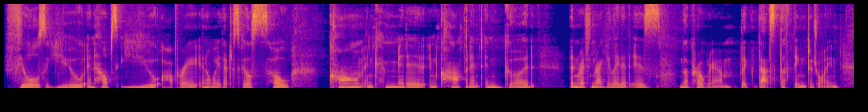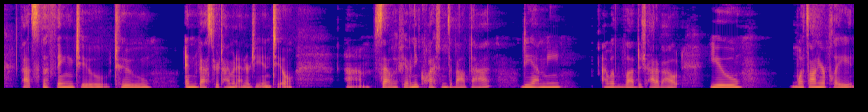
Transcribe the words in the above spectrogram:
fuels you and helps you operate in a way that just feels so calm and committed and confident and good, then Rich and Regulated is the program. Like that's the thing to join. That's the thing to to invest your time and energy into. Um, so if you have any questions about that, DM me. I would love to chat about you what's on your plate,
